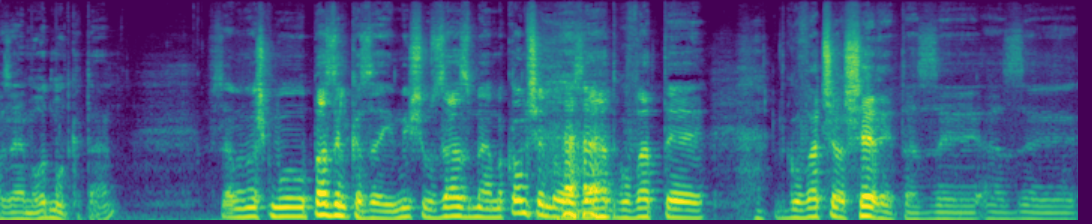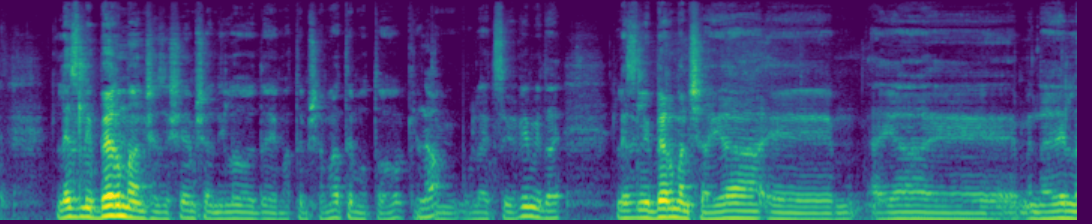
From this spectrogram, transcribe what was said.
אז היה מאוד מאוד קטן. זה היה ממש כמו פאזל כזה, אם מישהו זז מהמקום שלו, אז היה תגובת, אה, תגובת שרשרת. אז, אה, אז אה, לזלי ברמן, שזה שם שאני לא יודע אם אתם שמעתם אותו, כי לא. אתם אולי צעירים מדי, לזלי ברמן שהיה אה, היה אה, מנהל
